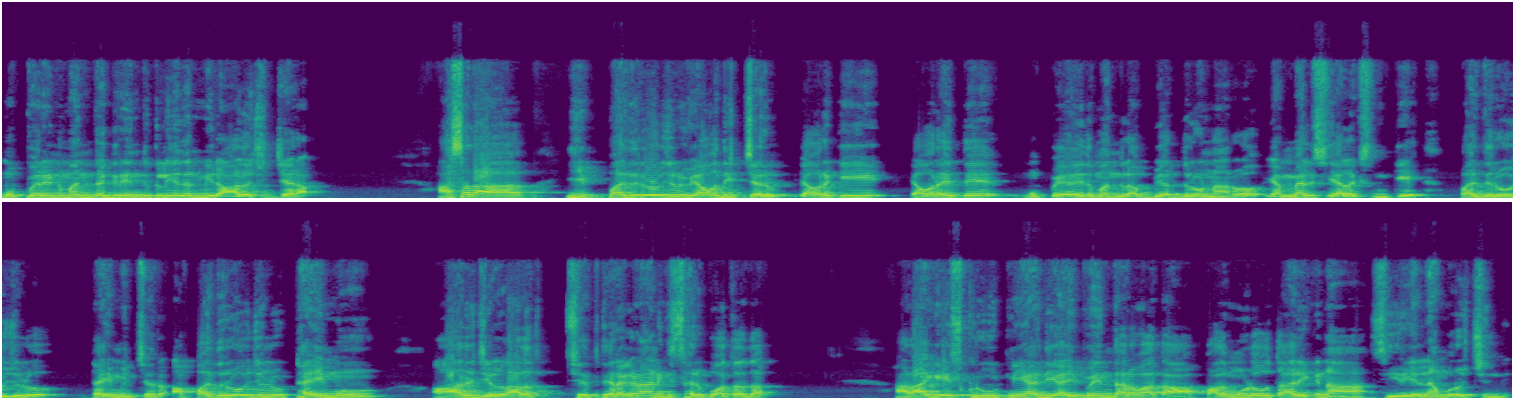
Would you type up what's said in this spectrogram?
ముప్పై రెండు మంది దగ్గర ఎందుకు లేదని మీరు ఆలోచించారా? అసలు ఈ పది రోజులు వ్యవధి ఇచ్చారు. ఎవరికి? ఎవరైతే ముప్పై ఐదు మంది అభ్యర్థులు ఉన్నారో ఎమ్మెల్సీ ఎలక్షన్కి పది రోజులు టైం ఇచ్చారు. ఆ పది రోజులు టైము ఆరు జిల్లాలు తిరగడానికి సరిపోతుందా? అలాగే స్క్రూట్నీ అది అయిపోయిన తర్వాత పదమూడవ తారీఖున సీరియల్ నెంబర్ వచ్చింది.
